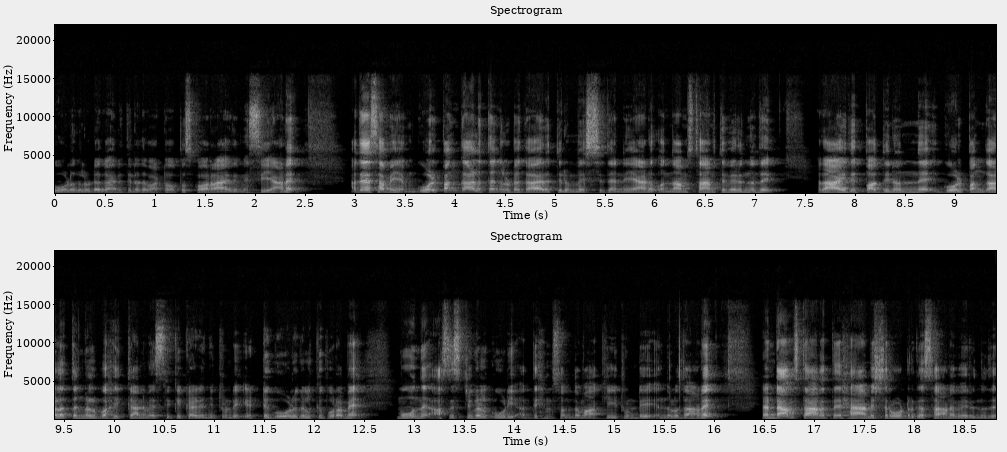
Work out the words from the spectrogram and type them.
ഗോളുകളുടെ കാര്യത്തിൽ അഥവാ ടോപ്പ് സ്കോർ ആയത് മെസ്സിയാണ്. അതേസമയം ഗോൾ പങ്കാളിത്തങ്ങളുടെ കാര്യത്തിലും മെസ്സി തന്നെയാണ് ഒന്നാം സ്ഥാനത്ത് വരുന്നത്. അതായത് പതിനൊന്ന് ഗോൾ പങ്കാളിത്തങ്ങൾ വഹിക്കാൻ മെസ്സിക്ക് കഴിഞ്ഞിട്ടുണ്ട്. എട്ട് ഗോളുകൾക്ക് പുറമെ മൂന്ന് അസിസ്റ്റുകൾ കൂടി അദ്ദേഹം സ്വന്തമാക്കിയിട്ടുണ്ട് എന്നുള്ളതാണ്. രണ്ടാം സ്ഥാനത്ത് ഹാമിഷ് റോഡ്രിഗസ് ആണ് വരുന്നത്.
